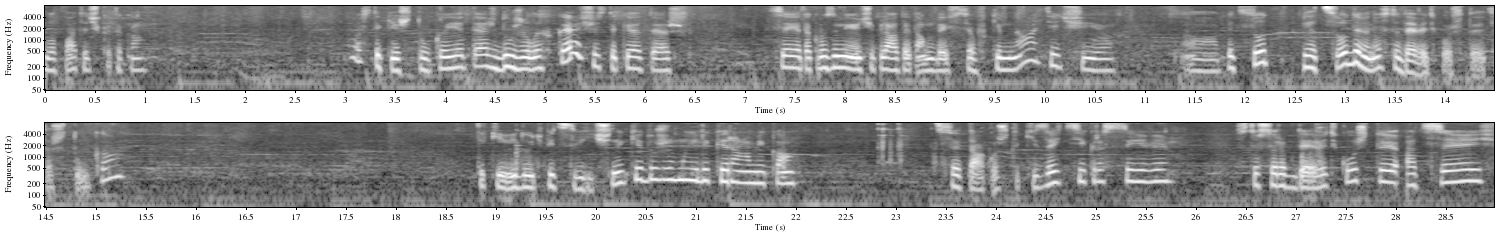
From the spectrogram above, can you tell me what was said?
Лопаточка така. Ось такі штуки є теж дуже легке, щось таке теж. Це, я так розумію, чіпляти там десь в кімнаті чи 500, 599 коштує ця штука. Такі йдуть підсвічники, дуже милі, кераміка. Це також такі зайці красиві. 149 коштує, а цей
